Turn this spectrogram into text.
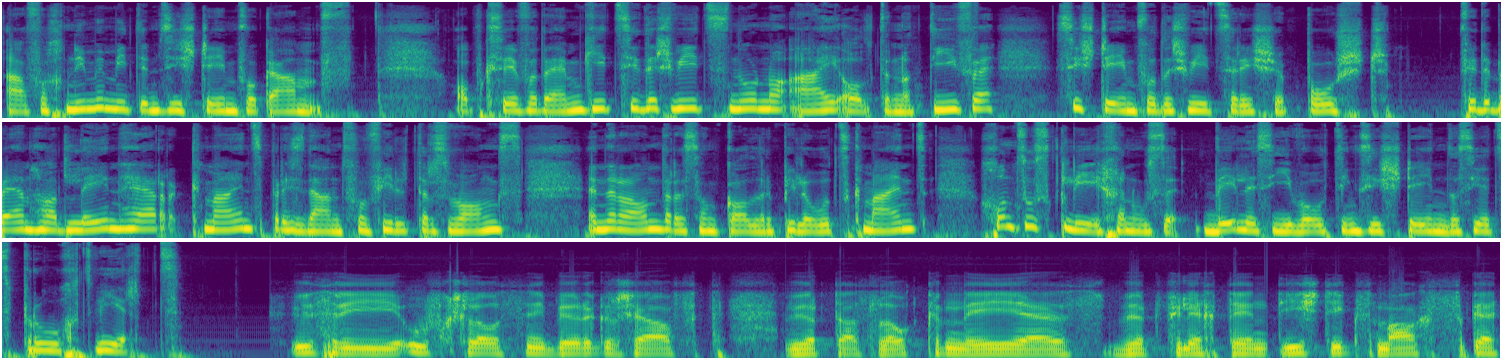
Einfach nicht mehr mit dem System von Genf. Abgesehen von dem gibt es in der Schweiz nur noch eine Alternative, das System von der Schweizerischen Post. Für den Bernhard Lehnherr, Gemeindepräsident von Filterswangs, einer anderen St. Galler Pilotsgemeinde, kommt es aus Gleichen heraus, welches E-Voting-System das jetzt gebraucht wird. Unsere aufgeschlossene Bürgerschaft wird das locker nehmen. Es wird vielleicht den die Einstiegsmaske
